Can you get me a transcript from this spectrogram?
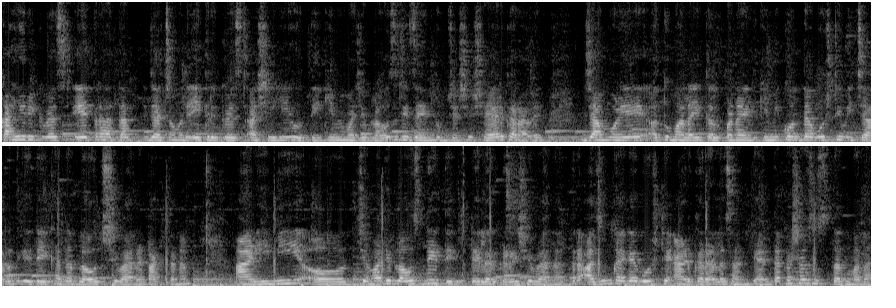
काही रिक्वेस्ट येत राहतात ज्याच्यामध्ये एक रिक्वेस्ट अशीही होती की मी माझे ब्लाऊज डिझाईन तुमच्याशी शेअर करावेत ज्यामुळे तुम्हालाही कल्पना येईल की मी कोणत्या गोष्टी विचारत घेते एखादा ब्लाऊज शिवायला टाकताना. आणि मी जेव्हा ते ब्लाऊज देते टेलरकडे शिवायला तर अजून काय काय गोष्टी ॲड करायला सांगते. आणि त्या कशा सुचतात मला?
